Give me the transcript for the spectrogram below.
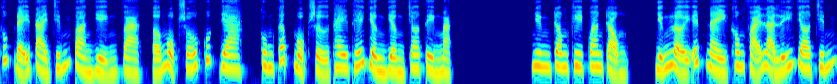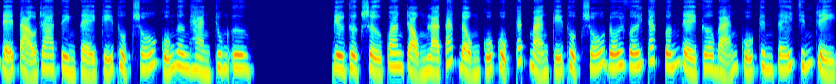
thúc đẩy tài chính toàn diện và, ở một số quốc gia, cung cấp một sự thay thế dần dần cho tiền mặt. Nhưng trong khi quan trọng, những lợi ích này không phải là lý do chính để tạo ra tiền tệ kỹ thuật số của ngân hàng trung ương. Điều thực sự quan trọng là tác động của cuộc cách mạng kỹ thuật số đối với các vấn đề cơ bản của kinh tế chính trị.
